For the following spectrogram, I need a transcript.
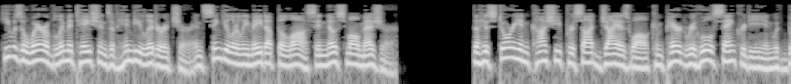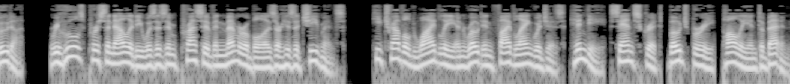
He was aware of limitations of Hindi literature and singularly made up the loss in no small measure. The historian Kashi Prasad Jayaswal compared Rahul Sankrityayan with Buddha. Rahul's personality was as impressive and memorable as are his achievements. He travelled widely and wrote in five languages, Hindi, Sanskrit, Bhojpuri, Pali and Tibetan.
